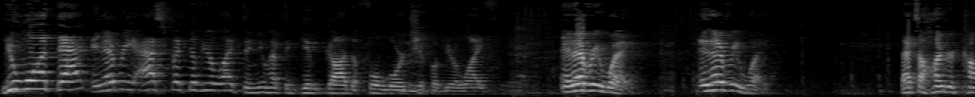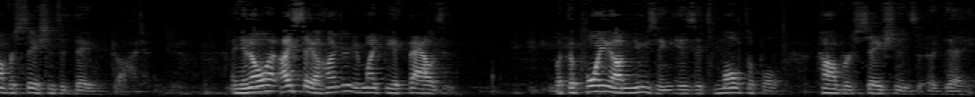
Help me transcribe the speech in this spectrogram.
You want that in every aspect of your life? Then you have to give God the full lordship of your life. In every way. In every way. That's a hundred conversations a day with God. And you know what? I say a hundred, it might be a thousand. But the point I'm using is it's multiple conversations a day.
